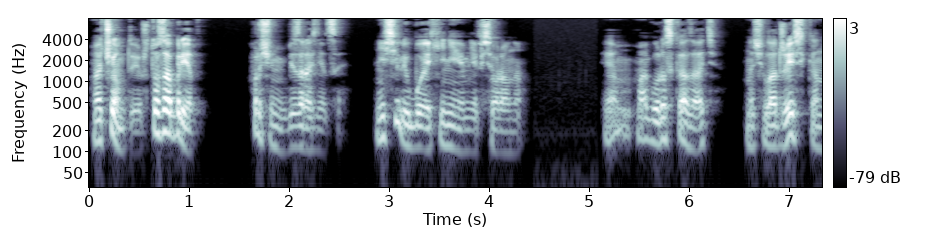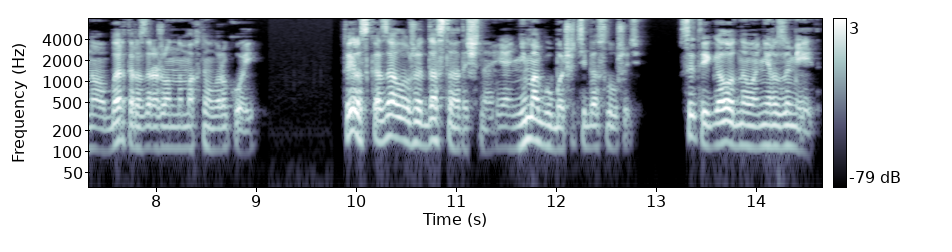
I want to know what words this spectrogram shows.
«О чем ты? Что за бред?» Впрочем, без разницы. Неси любую ахинею, мне все равно. «Я могу рассказать», – начала Джессика, но Берта раздраженно махнул рукой. Ты рассказала уже достаточно, я не могу больше тебя слушать. Сытый и голодного не разумеет.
